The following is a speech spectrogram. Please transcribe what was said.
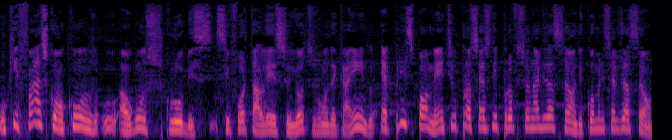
O que faz com que alguns clubes se fortaleçam e outros vão decaindo é principalmente o processo de profissionalização, de comercialização.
